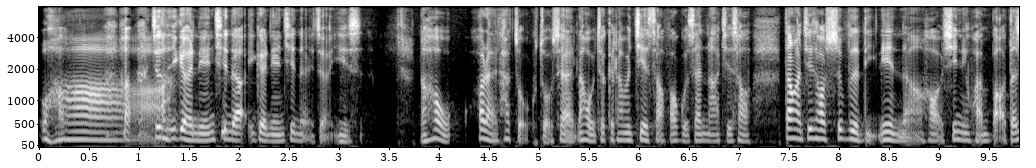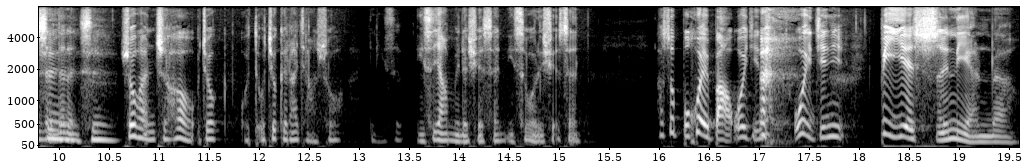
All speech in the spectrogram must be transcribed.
哇，就是一个很年轻的一个年轻的这样意思，然后。后来他走走下来，然后我就跟他们介绍法鼓山呐，介绍当然介绍师傅的理念呐，哈，心灵环保等等等等。是说完之后，我就我我就跟他讲说：“你是你是杨明的学生，你是我的学生。”他说：“不会吧，我已经 我已经毕业十年了。”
